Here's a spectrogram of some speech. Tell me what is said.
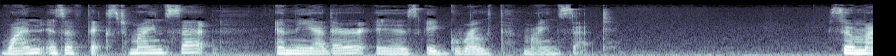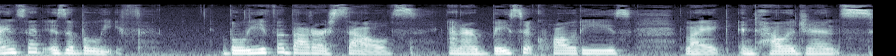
One is a fixed mindset, and the other is a growth mindset. So, mindset is a belief belief about ourselves and our basic qualities like intelligence,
